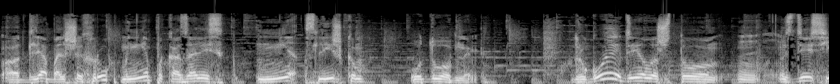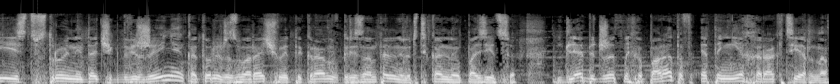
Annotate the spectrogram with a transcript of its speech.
а, для больших рук мне показались не слишком удобными. Другое дело, что здесь есть встроенный датчик движения, который разворачивает экран в горизонтальную вертикальную позицию. Для бюджетных аппаратов это не характерно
